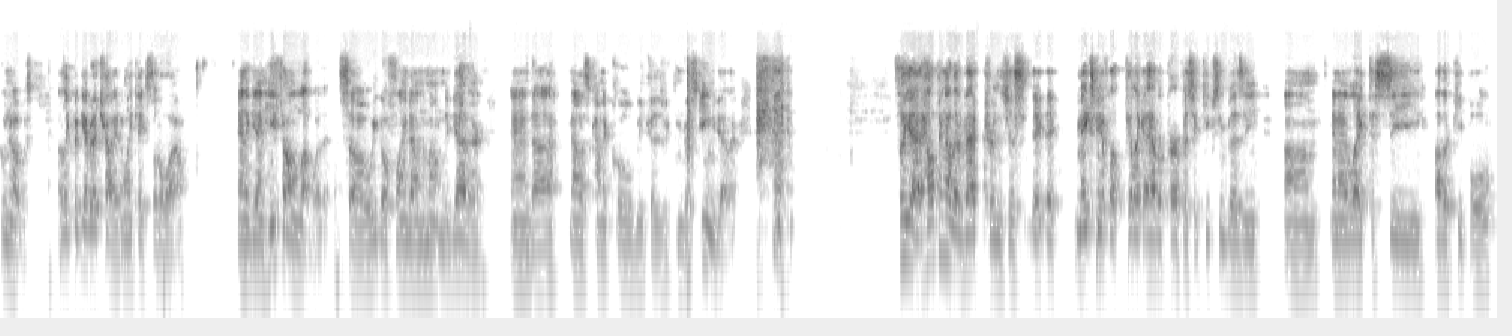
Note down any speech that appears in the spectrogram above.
Who knows? I was like, but give it a try. It only takes a little while. And again, he fell in love with it. So we go flying down the mountain together. And uh, now it's kind of cool because we can go skiing together. so yeah, helping other veterans just it, it makes me feel like I have a purpose. It keeps me busy, um, and I like to see other people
